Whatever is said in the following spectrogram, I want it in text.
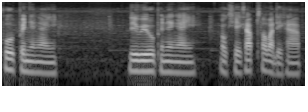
พูดเป็นยังไง รีวิวเป็นยังไง โอเคครับ สวัสดีครับ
